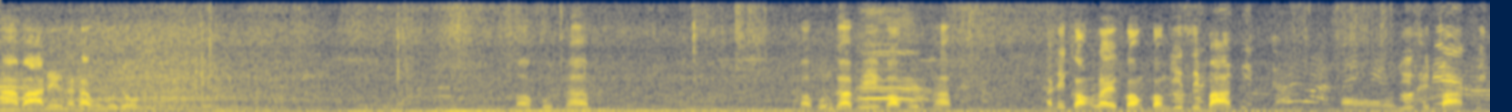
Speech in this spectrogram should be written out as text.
ห้าบาทเองนะครับคุณผู้ชมขอบคุณครับ ขอบคุณครับพี่ขอบคุณครับ อันนี้กล่องอะไรกล่องกล่องยี่สิบบาท ยี่สิบจ้ะอ๋อยี่สิบบาทสิบ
